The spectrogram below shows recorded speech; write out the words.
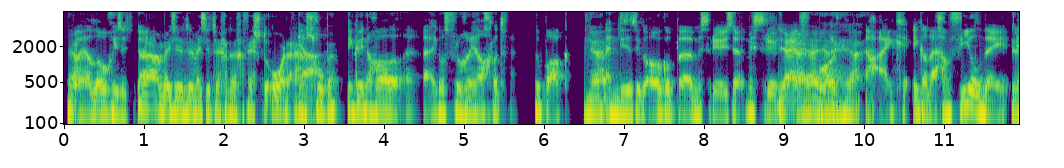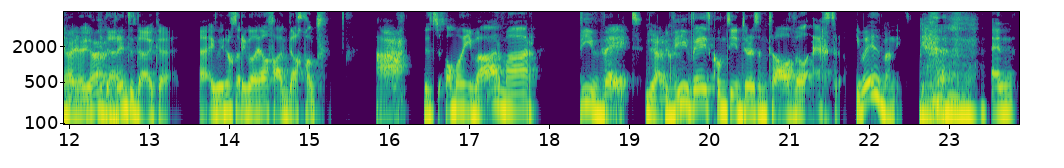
is Ja. wel heel logisch dat je daar... ja, een beetje, een beetje tegen de gevestigde orde aanschoppen. Ik weet nog wel, eh, ik was vroeger een heel grote fan Tupac. Ja, En die is natuurlijk ook op eh, mysterieuze, mysterieuze ja, ja, ja, ja, ik, ik had echt een field day in, daarin te duiken. Eh, ik weet nog dat ik wel heel vaak dacht van, ah, dit is allemaal niet waar, maar wie weet. Ja. Wie weet komt hij in 2012 wel echt terug. Je weet het maar niet. en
